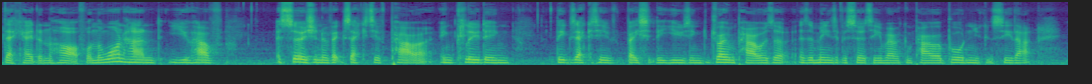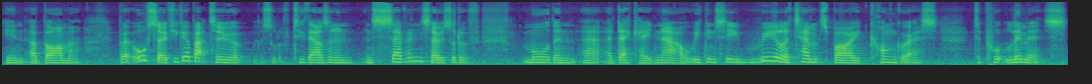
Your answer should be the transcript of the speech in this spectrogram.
decade and a half. On the one hand, you have assertion of executive power, including the executive basically using drone power as a, as a means of asserting American power abroad, and you can see that in Obama. But also, if you go back to uh, sort of 2007, so sort of more than uh, a decade now, we can see real attempts by Congress to put limits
